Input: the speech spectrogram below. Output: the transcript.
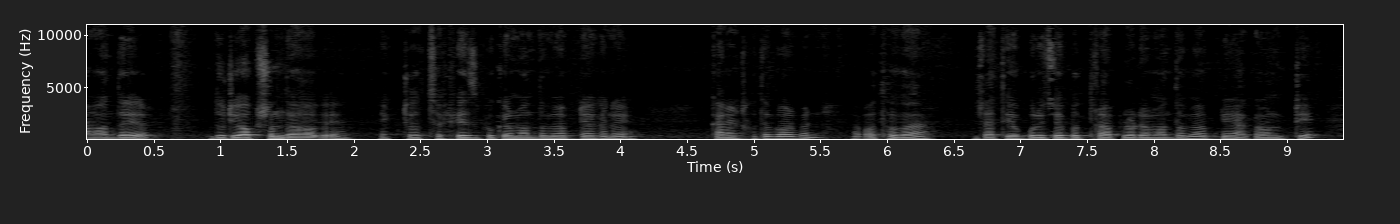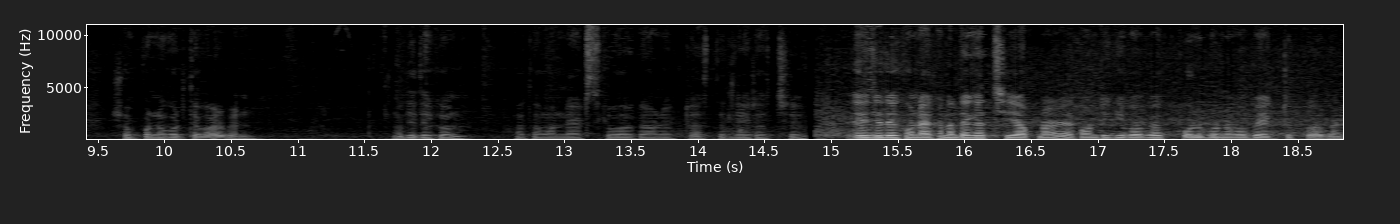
আমাদের দুটি অপশন দেওয়া হবে। একটা হচ্ছে ফেসবুকের মাধ্যমে আপনি এখানে কানেক্ট হতে পারবেন, অথবা জাতীয় পরিচয়পত্র আপলোডের মাধ্যমে আপনি অ্যাকাউন্টটি সম্পন্ন করতে পারবেন। যে দেখুন, হয়তো আমার নেট স্লো হওয়ার কারণে একটু আস্তে লেট হচ্ছে। এই যে দেখুন, এখানে দেখাচ্ছি আপনার অ্যাকাউন্টটি কীভাবে পরিপূর্ণভাবে অ্যাক্টিভ করবেন।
